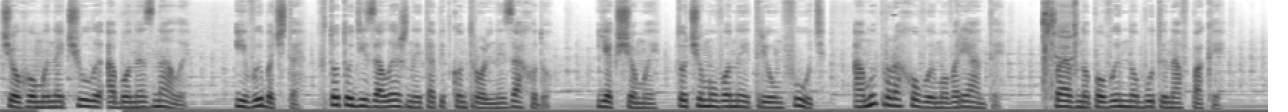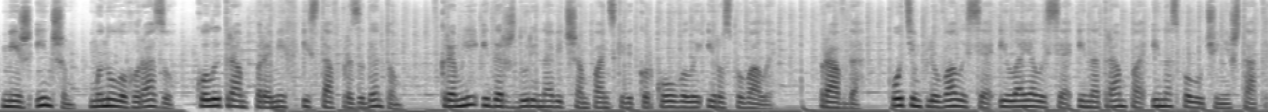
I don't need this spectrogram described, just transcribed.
чого ми не чули або не знали. І вибачте, хто тоді залежний та підконтрольний Заходу. Якщо ми, то чому вони тріумфують, а ми прораховуємо варіанти? Певно, повинно бути навпаки. Між іншим, минулого разу, коли Трамп переміг і став президентом, в Кремлі і Держдурі навіть шампанське відкорковували і розпивали. Правда, потім плювалися і лаялися і на Трампа, і на Сполучені Штати.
